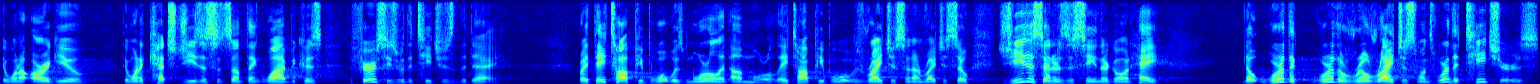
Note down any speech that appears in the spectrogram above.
They want to argue. They want to catch Jesus at something. Why? Because the Pharisees were the teachers of the day. Right? They taught people what was moral and immoral. They taught people what was righteous and unrighteous. So Jesus enters the scene. They're going, hey, no, we're the, we're the real righteous ones. We're the teachers.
